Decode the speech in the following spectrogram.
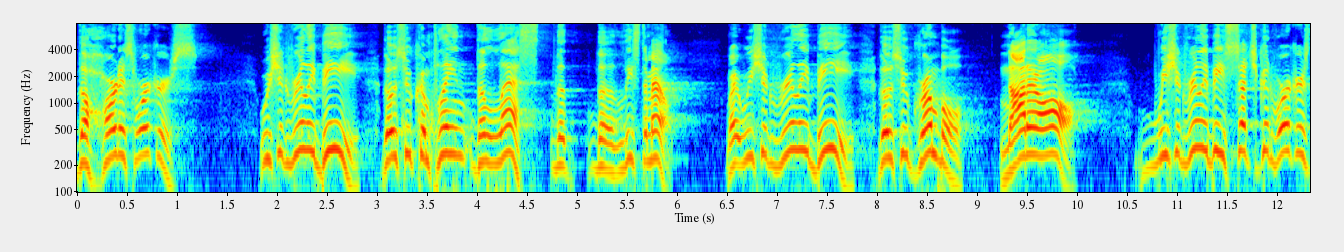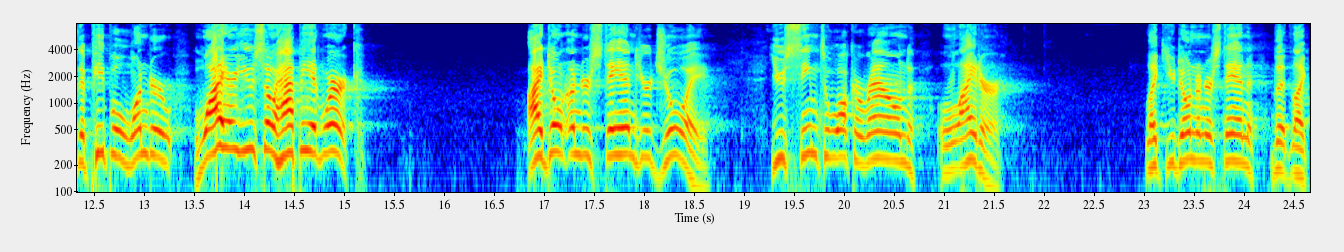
the hardest workers. We should really be those who complain the less, the, the least amount. Right? We should really be those who grumble not at all. We should really be such good workers that people wonder, why are you so happy at work? I don't understand your joy. You seem to walk around lighter. Like you don't understand that like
